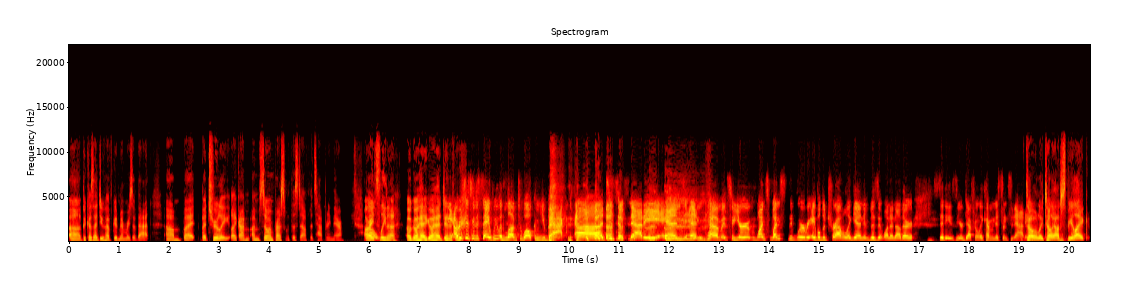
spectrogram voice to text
uh, because I do have good memories of that. Um, but but truly, like I'm I'm so impressed with the stuff that's happening there. All right, Oh. Selena. Oh, go ahead. Go ahead, Jennifer. I was just going to say we would love to welcome you back uh, to Cincinnati and and come. So you're once once we're able to travel again and visit one another cities, you're definitely coming to Cincinnati. totally, totally. I'll just be like,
